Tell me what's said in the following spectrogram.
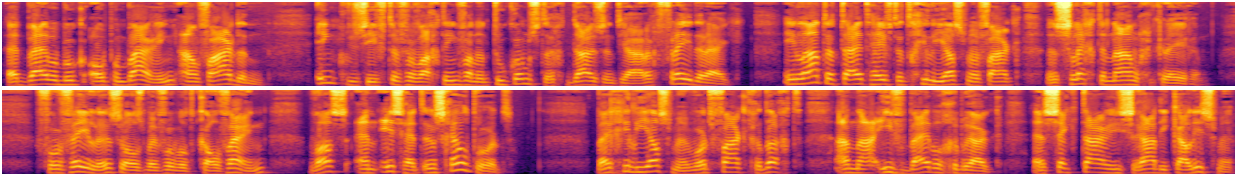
het Bijbelboek Openbaring aanvaarden, inclusief de verwachting van een toekomstig duizendjarig vrederijk. In later tijd heeft het Chiliasme vaak een slechte naam gekregen. Voor velen, zoals bijvoorbeeld Calvijn, was en is het een scheldwoord. Bij Chiliasme wordt vaak gedacht aan naïef bijbelgebruik en sectarisch radicalisme.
